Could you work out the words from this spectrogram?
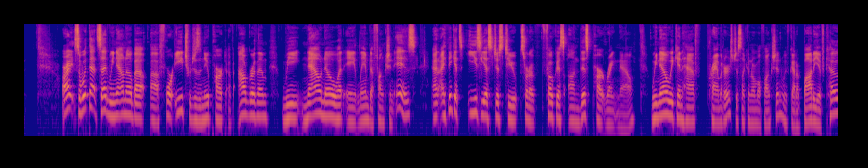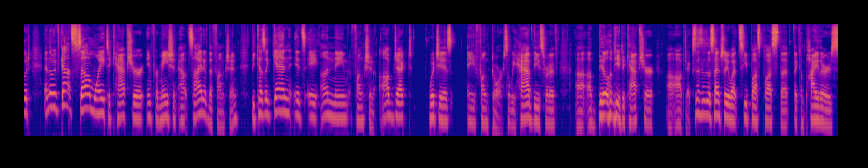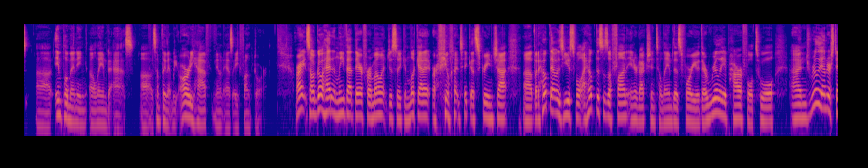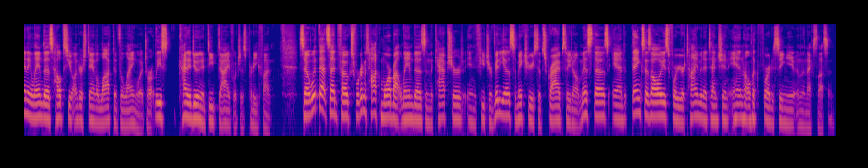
All right, so with that said, we now know about uh, for each, which is a new part of algorithm. We now know what a lambda function is, and I think it's easiest just to sort of focus on this part right now. We know we can have parameters, just like a normal function. We've got a body of code, and then we've got some way to capture information outside of the function, because again, it's a unnamed function object, which is a functor. So we have these sort of uh, ability to capture uh, objects. This is essentially what C++, the, the compilers uh, implementing a lambda as, uh, something that we already have known as a functor. All right, so I'll go ahead and leave that there for a moment just so you can look at it or if you want to take a screenshot. Uh, but I hope that was useful. I hope this was a fun introduction to Lambdas for you. They're really a powerful tool and really understanding Lambdas helps you understand a lot of the language or at least kind of doing a deep dive, which is pretty fun. So with that said, folks, we're going to talk more about Lambdas and the captures in future videos. So make sure you subscribe so you don't miss those. And thanks as always for your time and attention. And I'll look forward to seeing you in the next lesson.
